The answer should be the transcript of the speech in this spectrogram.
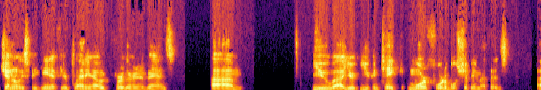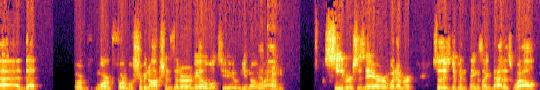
Generally speaking, if you're planning out further in advance, um, you uh, you you can take more affordable shipping methods uh, that or more affordable shipping options that are available to you. You know, okay. um, sea versus air or whatever. So there's different things like that as well.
